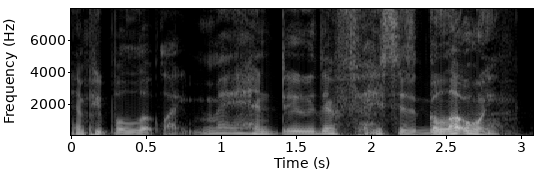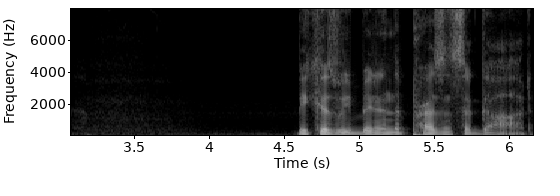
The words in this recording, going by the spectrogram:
and people look like, man, dude, their face is glowing because we've been in the presence of God.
